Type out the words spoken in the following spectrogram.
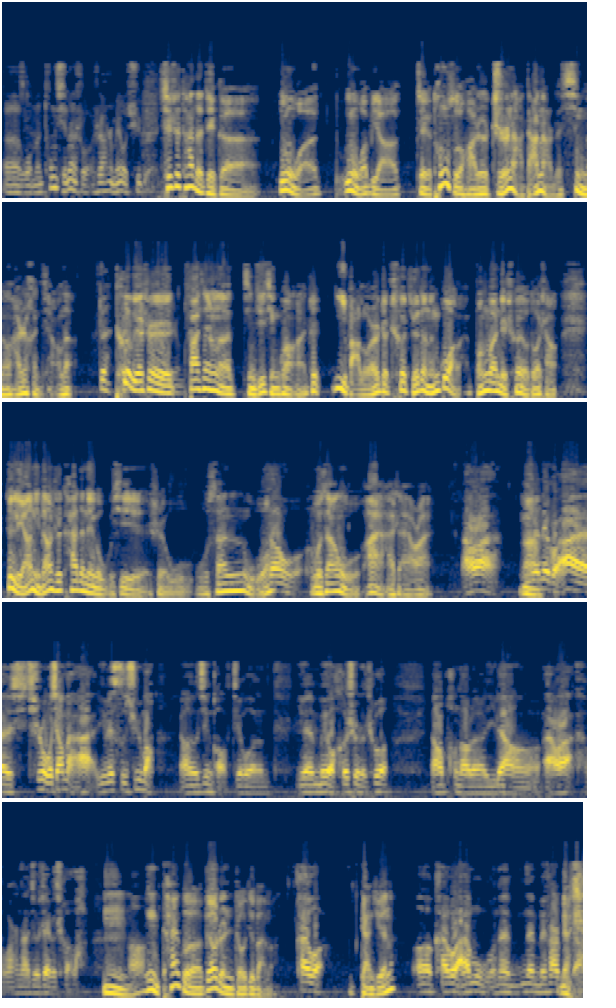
呃我们通勤的时候，实际上是没有区别。其实它的这个用我用我比较这个通俗的话，就是指哪打哪的性能还是很强的。对，特别是发现了紧急情况啊，这一把轮儿这车绝对能过来，甭管这车有多长。这李阳，你当时开的那个五系是五五三五535五三五 i 还是 li？L I，因为那会儿 i 其实我想买 i，因为四驱嘛，然后又进口，结果因为没有合适的车，然后碰到了一辆 L I，我说那就这个车吧，嗯啊你开过标准轴距版吗？开过，感觉呢？呃，开过 M 五，那那没法比的。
